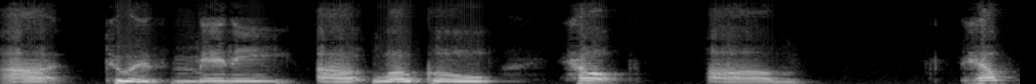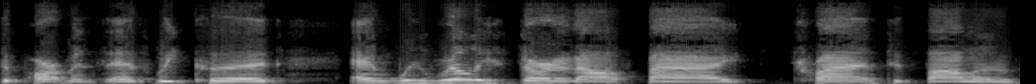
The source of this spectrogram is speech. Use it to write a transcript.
uh, to as many uh, local health um, health departments as we could. And we really started off by trying to follow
